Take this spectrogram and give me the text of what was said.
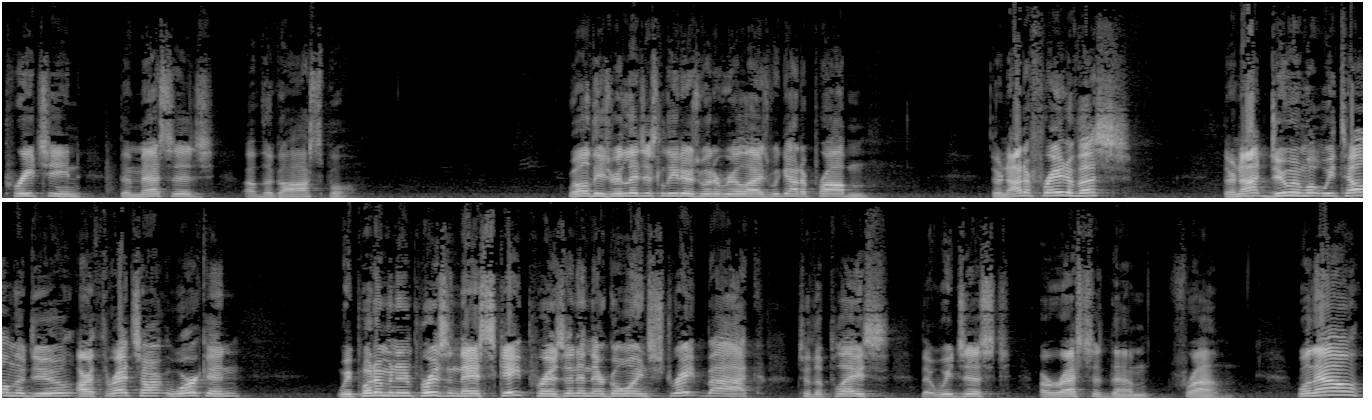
preaching the message of the gospel. Well, these religious leaders would have realized we got a problem. they're not afraid of us. They're not doing what we tell them to do. Our threats aren't working. We put them in prison. They escape prison, and they're going straight back to the place that we just arrested them from. Well, now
